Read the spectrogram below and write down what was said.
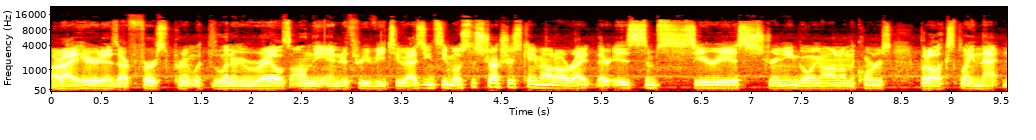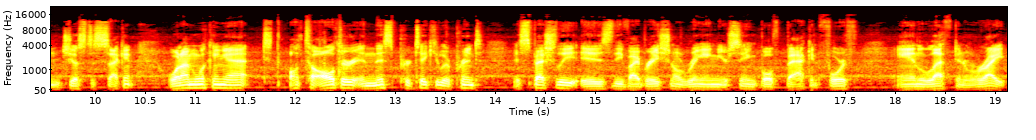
Alright, here it is, our first print with the linear rails on the Ender 3 V2. As you can see, most of the structures came out alright. There is some serious stringing going on on the corners, but I'll explain that in just a second. What I'm looking at to alter in this particular print, especially, is the vibrational ringing. You're seeing both back and forth and left and right.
